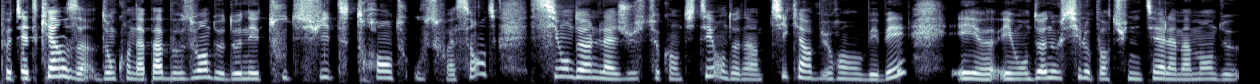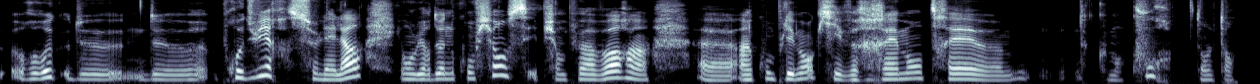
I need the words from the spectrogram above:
Peut-être 15, donc on n'a pas besoin de donner tout de suite 30 ou 60. Si on donne la juste quantité, on donne un petit carburant au bébé et et on donne aussi l'opportunité à la maman de re de de produire ce lait-là et on lui redonne confiance et puis on peut avoir un, un complément qui est vraiment très, hem, comment? Court dans le temps.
